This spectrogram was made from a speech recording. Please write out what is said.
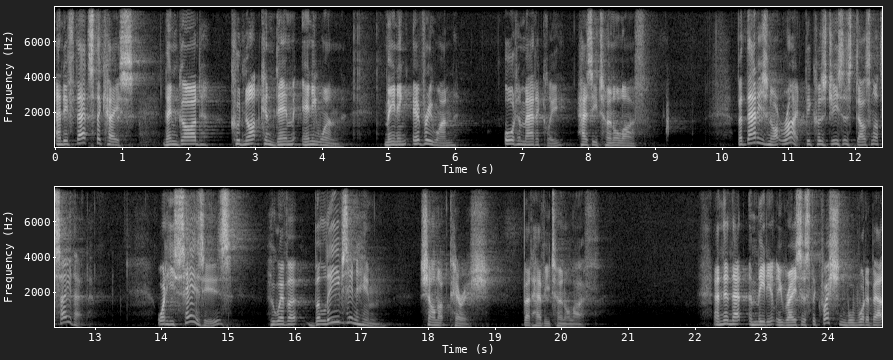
And if that's the case, then God could not condemn anyone, meaning everyone automatically has eternal life. But that is not right because Jesus does not say that. What he says is, whoever believes in him shall not perish, but have eternal life. And then that immediately raises the question well, what about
